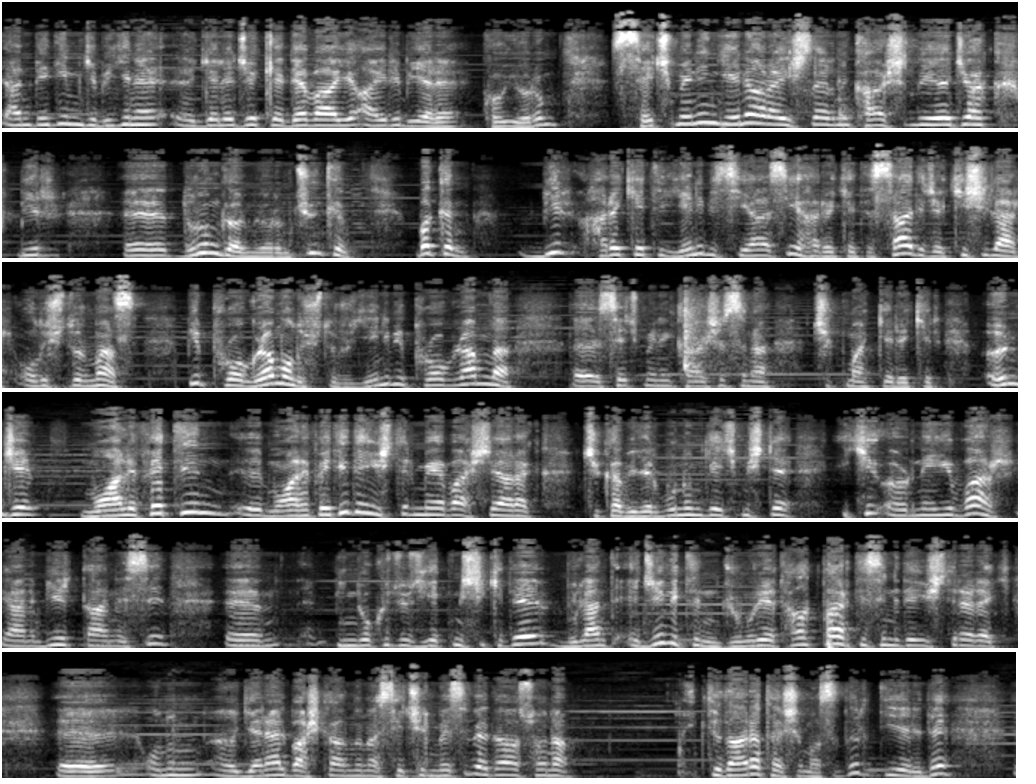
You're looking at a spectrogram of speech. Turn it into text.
yani dediğim gibi yine e, gelecekle devayı ayrı bir yere koyuyorum. Seçmenin yeni arayışlarını karşılayacak bir e, durum görmüyorum. Çünkü bakın bir hareketi, yeni bir siyasi hareketi sadece kişiler oluşturmaz. Bir program oluşturur. Yeni bir programla e, seçmenin karşısına çıkmak gerekir. Önce muhalefetin e, muhalefeti değiştirmeye başlayarak çıkabilir. Bunun geçmişte iki örneği var. Yani bir tanesi e, 1972'de Bülent Ecevit'in Cumhuriyet Halk Partisi'ni değiştirerek e, onun e, genel başkanlığına seçilmesi ve daha sonra iktidara taşımasıdır. Diğeri de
